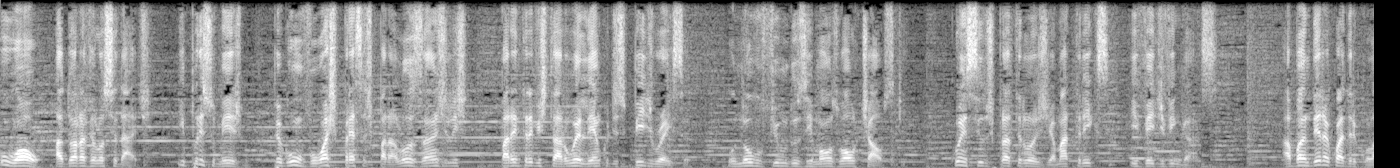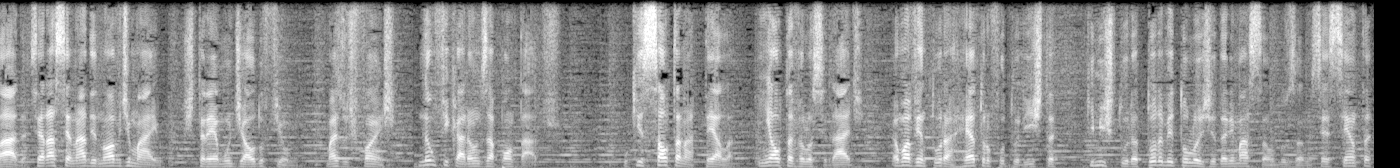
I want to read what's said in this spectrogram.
O Wall adora velocidade e por isso mesmo pegou um voo às pressas para Los Angeles para entrevistar o elenco de Speed Racer, o novo filme dos irmãos Wachowski, conhecidos pela trilogia Matrix e V de Vingança. A bandeira quadriculada será acenada em 9 de maio, estreia mundial do filme, mas os fãs não ficarão desapontados. O que salta na tela, em alta velocidade, é uma aventura retrofuturista que mistura toda a mitologia da animação dos anos 60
